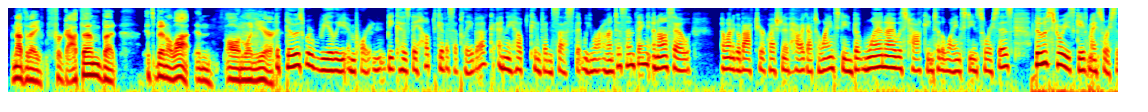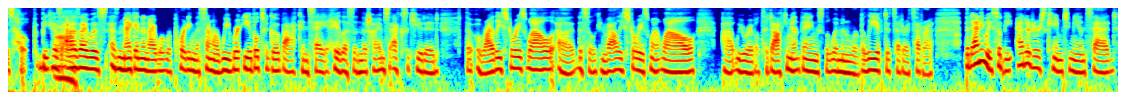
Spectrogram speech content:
not that I forgot them, but it's been a lot in all in one year. But those were really important because they helped give us a playbook and they helped convince us that we were onto something. And also, I want to go back to your question of how I got to Weinstein, but when I was talking to the Weinstein sources, those stories gave my sources hope because ah. as I was, as Megan and I were reporting this summer, we were able to go back and say, hey, listen, the Times executed the O'Reilly stories well, uh, the Silicon Valley stories went well. Uh, we were able to document things, the women were believed, et cetera, et cetera. But anyway, so the editors came to me and said,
